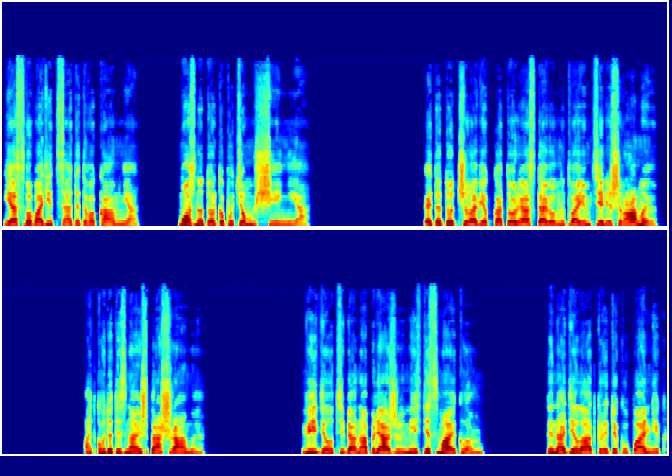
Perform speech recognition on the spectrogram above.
и освободиться от этого камня можно только путем мщения. Это тот человек, который оставил на твоем теле шрамы? Откуда ты знаешь про шрамы? Видел тебя на пляже вместе с Майклом. Ты надела открытый купальник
